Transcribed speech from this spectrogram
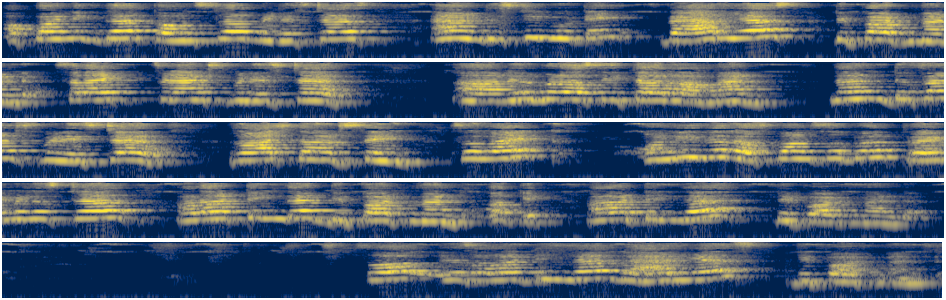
appointing the Council of Ministers and distributing various department. So like Finance Minister, uh, Nirmala Sitharaman, then Defense Minister, Rajnath Singh. So like only the responsible Prime Minister allotting the department. Okay, allotting the department. So is allotting the various department.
